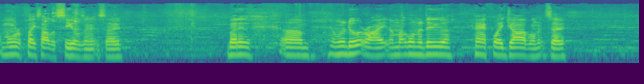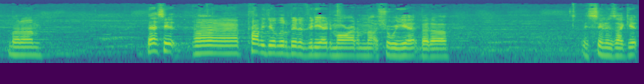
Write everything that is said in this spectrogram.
I'm gonna replace all the seals in it so but as um, I'm gonna do it right. I'm not gonna do a halfway job on it. So, but um, that's it. Uh, probably do a little bit of video tomorrow. I'm not sure yet, but uh, as soon as I get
